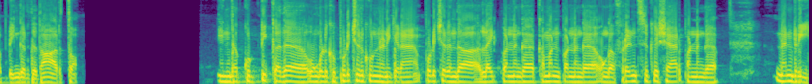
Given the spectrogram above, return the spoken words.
அப்படிங்கிறது தான் அர்த்தம். இந்த குட்டி கதை உங்களுக்கு பிடிச்சிருக்குன்னு நினைக்கிறேன். பிடிச்சிருந்தா லைக் பண்ணுங்க கமெண்ட் பண்ணுங்க உங்க ஃப்ரெண்ட்ஸுக்கு ஷேர் பண்ணுங்க. நன்றி.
